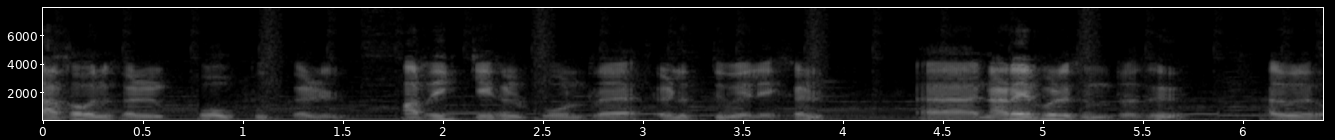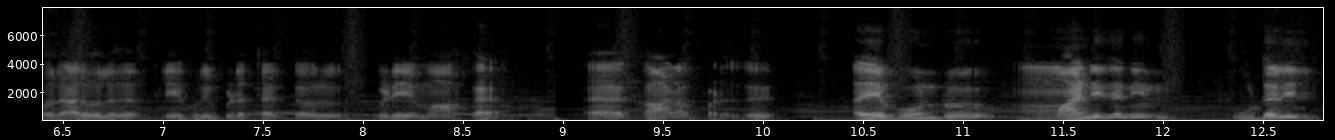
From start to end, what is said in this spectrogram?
தகவல்கள் கோப்புகள் அறிக்கைகள் போன்ற எழுத்து வேலைகள் நடைபெறுகின்றது. அலுவல ஒரு அலுவலகத்திலே குறிப்பிடத்தக்க ஒரு விடயமாக காணப்படுது. அதே போன்று மனிதனின் உடலில்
